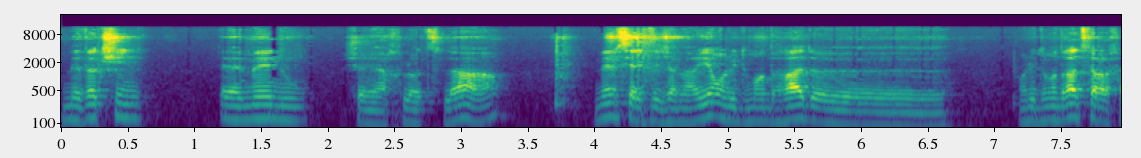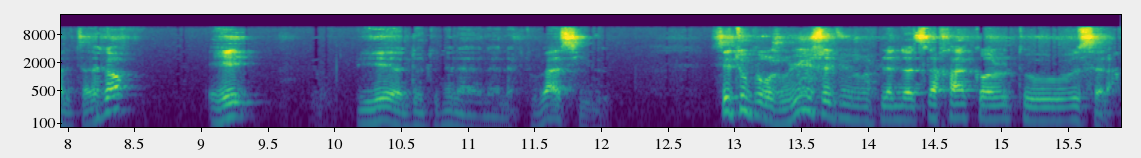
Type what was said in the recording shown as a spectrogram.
Mevakshin Emenu là, même si elle était déjà mariée, on lui demandera de, faire la khalitza, d'accord? Et, et de donner la, la, la s'il veut. C'est tout pour aujourd'hui, je vous souhaite une pleine de Kol tout cela.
